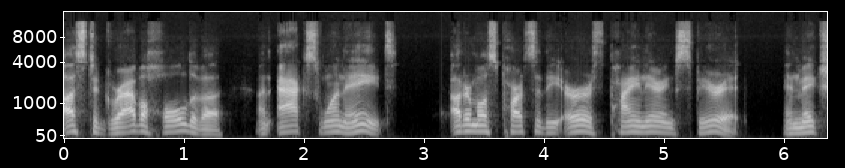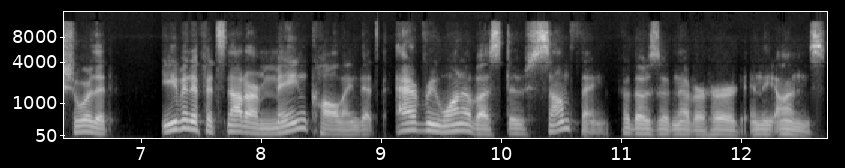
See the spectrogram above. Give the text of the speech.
us to grab a hold of a an Acts 1 8, uttermost parts of the earth, pioneering spirit, and make sure that even if it's not our main calling, that every one of us do something for those who have never heard in the uns,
